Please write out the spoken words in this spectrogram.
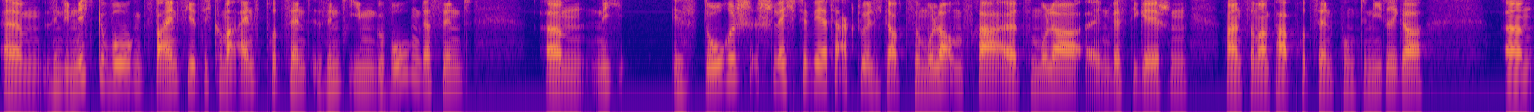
ähm, sind ihm nicht gewogen, 42,1 Prozent sind ihm gewogen. Das sind ähm, nicht historisch schlechte Werte aktuell. Ich glaube, zur Muller-Umfrage, äh, zur Muller-Investigation waren es nochmal ein paar Prozentpunkte niedriger. Ähm,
